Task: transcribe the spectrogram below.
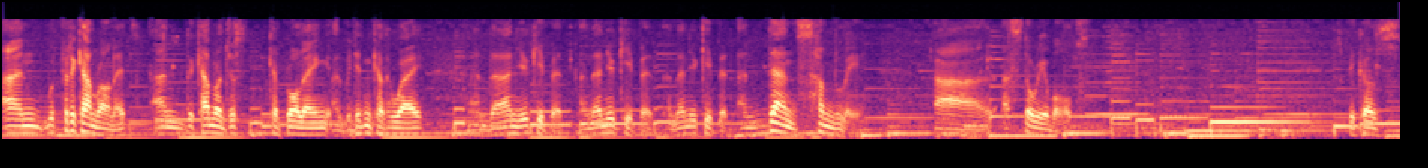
and we put a camera on it, and the camera just kept rolling, and we didn't cut away, and then you keep it, and then you keep it, and then you keep it, and then suddenly uh, a story evolves. Because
